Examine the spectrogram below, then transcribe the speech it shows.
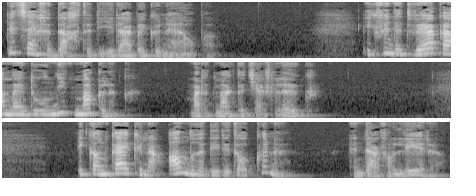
Dit zijn gedachten die je daarbij kunnen helpen. Ik vind het werken aan mijn doel niet makkelijk, maar dat maakt het juist leuk. Ik kan kijken naar anderen die dit al kunnen en daarvan leren.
